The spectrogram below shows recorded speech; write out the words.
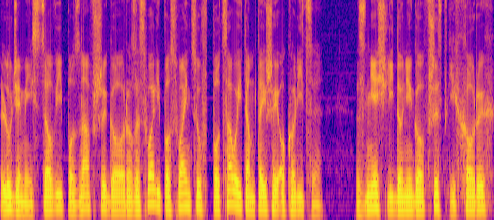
Ludzie miejscowi, poznawszy go, rozesłali posłańców po całej tamtejszej okolicy. Znieśli do niego wszystkich chorych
